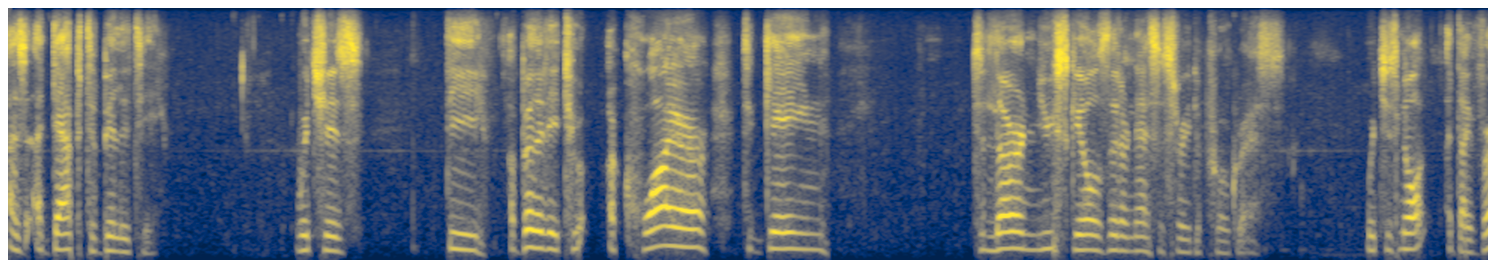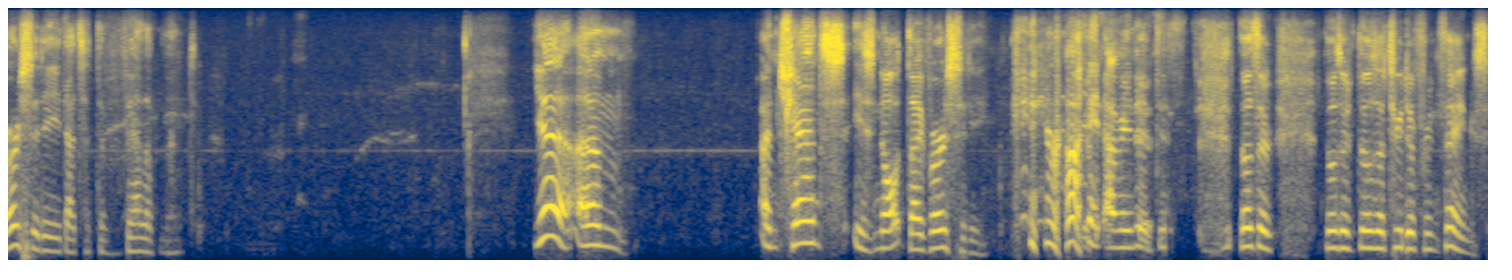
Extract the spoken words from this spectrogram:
as adaptability, which is the ability to acquire, to gain, to learn new skills that are necessary to progress, which is not a diversity, that's a development. Yeah, um, and chance is not diversity, right? I mean, yes. those are those are those are two different things.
